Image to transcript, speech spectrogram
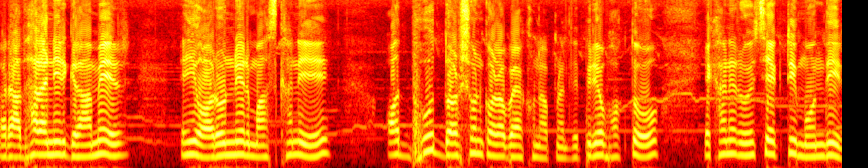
রাধারানীর গ্রামের এই অরণ্যের মাঝখানে অদ্ভুত দর্শন করাবো এখন আপনাদের। প্রিয় ভক্ত, এখানে রয়েছে একটি মন্দির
